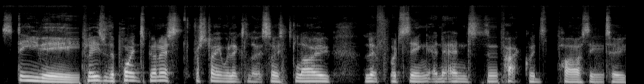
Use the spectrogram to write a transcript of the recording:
Stevie, pleased with the point. To be honest, frustrating. We look so slow. Look forward to seeing an end to the backwards passing too.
